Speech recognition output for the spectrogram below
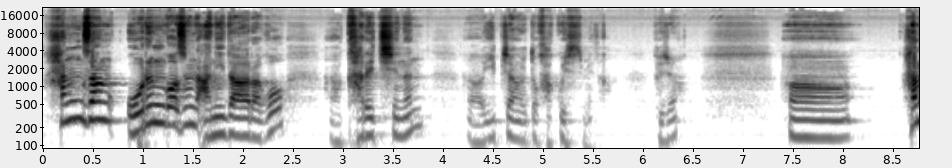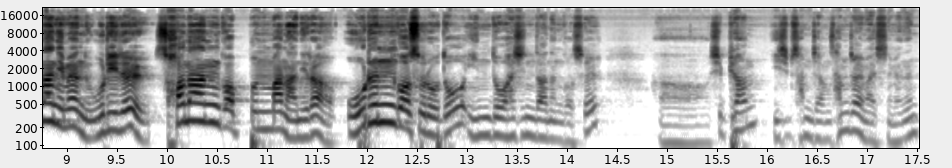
항상 옳은 것은 아니다라고 어, 가르치는 어, 입장을 또 갖고 있습니다. 그죠? 어, 하나님은 우리를 선한 것뿐만 아니라 옳은 것으로도 인도하신다는 것을 어, 시편 23장 3절 말씀에는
